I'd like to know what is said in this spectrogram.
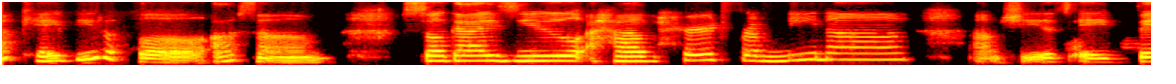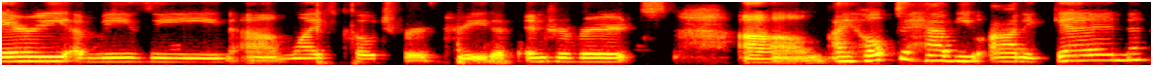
Okay, beautiful. Awesome. So, guys, you have heard from Nina. Um, she is a very amazing um, life coach for creative introverts. Um, I hope to have you on again.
